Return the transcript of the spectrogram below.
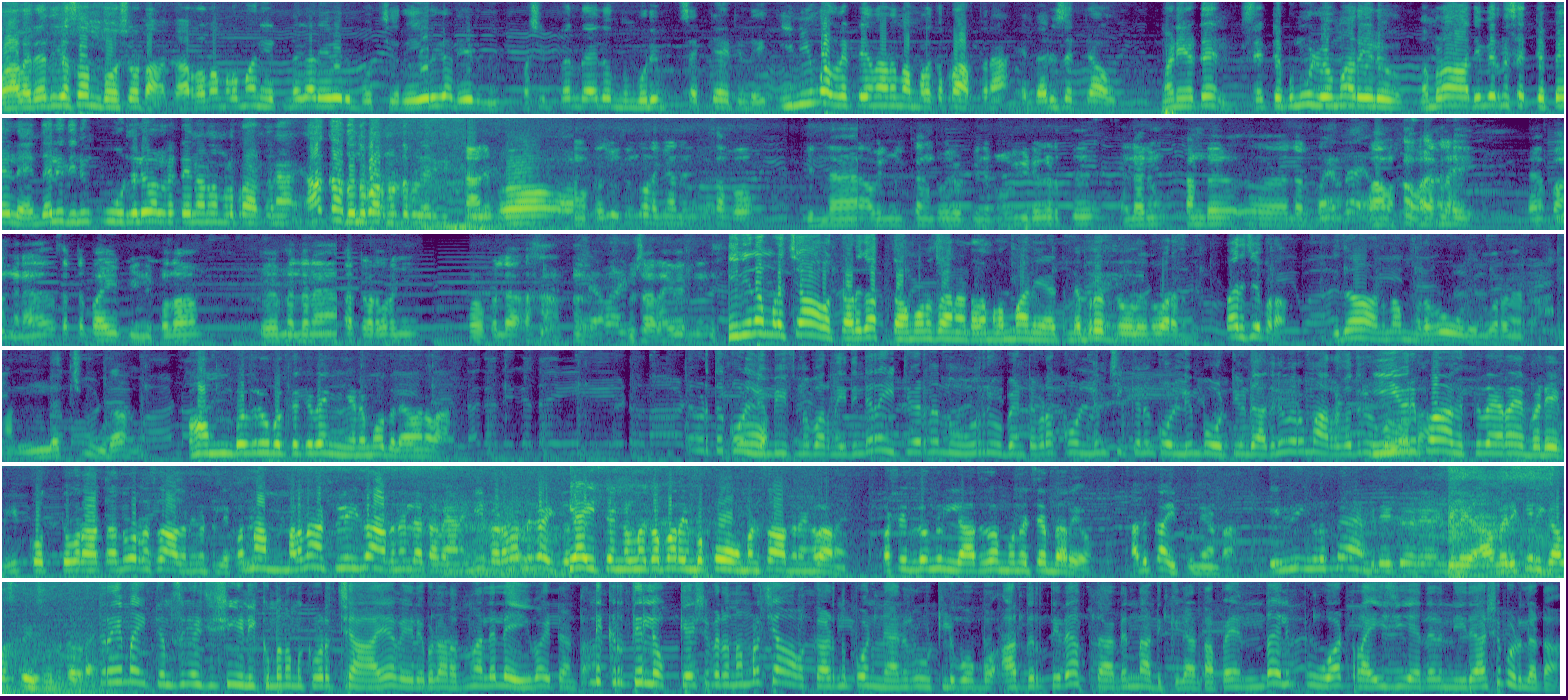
വളരെയധികം സന്തോഷോട്ടാ. കാരണം നമ്മൾ മണിയേട്ടന്റെ കടയിൽ വരുമ്പോ ചെറിയൊരു കടയായിരുന്നു. പക്ഷെ ഇപ്പൊ എന്തായാലും ഒന്നും കൂടി സെറ്റ് ആയിട്ടുണ്ട്. ഇനിയും വളരട്ടെ എന്നാണ് നമ്മളൊക്കെ പ്രാർത്ഥന. എന്തായാലും സെറ്റ് ആവും. മണിയേട്ടൻ സെറ്റപ്പ് മുഴുവൻ മാറിയല്ലോ. നമ്മൾ ആദ്യം വരുന്ന സെറ്റപ്പ് അല്ലേ? എന്തായാലും ഇതിനും കൂടുതൽ വളരട്ടെ എന്നാണ് നമ്മൾ പ്രാർത്ഥന. ആ കഥ ഒന്ന് പറഞ്ഞോട്ടെ പിള്ളേർക്ക്. ഞാനിപ്പോ ദിവസം തുടങ്ങിയാണ് സംഭവം. പിന്നെ അവിൽ മിൽക്ക് അങ്ങനത്തെ പരിപാടി. പിന്നെ വീഡിയോ എടുത്ത് എല്ലാരും കണ്ട് എല്ലാവർക്കും വൈറലായി. അപ്പൊ അങ്ങനെ സെറ്റപ്പായി പിന്നെ ഇപ്പൊ മെല്ലനെ തട്ടുകട തുടങ്ങി. കുഴപ്പമില്ല. ഉഷാറായി ഇനി നമ്മളെ ചാവക്കാട് കത്താൻ പോണ സാധനം നമ്മളെ മണിയേട്ടന്റെ ബ്രെഡ് റോൾ എന്ന് പറയുന്നത്. പരിചയപ്പെടാം. ഇതാണ് നമ്മുടെ റോൾ എന്ന് പറയുന്നത് നല്ല ചൂടാണ്. അമ്പത് രൂപക്കൊക്കെ ഇത് എങ്ങനെ മുതലാവണതാ ഇവിടുത്തെ കൊള്ളിയും ബീഫ് എന്ന് പറഞ്ഞു. ഇതിന്റെ റേറ്റ് വരുന്നത് നൂറ് രൂപയുണ്ട്. ഇവിടെ കൊള്ളിയും ചിക്കനും കൊള്ളിയും ബോട്ടിയും ഉണ്ട്. അതിന് വെറും അറുപത് രൂപ ഈ ഒരു ഭാഗത്ത് വേറെ എവിടെയും ഈ കൊത്തു പൊറാട്ട എന്ന് പറഞ്ഞ സാധനം കിട്ടില്ല. ഇപ്പൊ നമ്മുടെ നാട്ടിൽ ഈ സാധനം ഇല്ല വേണമെങ്കിൽ ഇവിടെ വന്ന് കഴിച്ചു ഈ ഐറ്റങ്ങൾ എന്നൊക്കെ പറയുമ്പോൾ കോമൺ സാധനങ്ങളാണ്. പക്ഷെ ഇതിലൊന്നും ഇല്ലാത്ത സംഭവം എന്ന് വെച്ചാൽ എന്താ അറിയോ? അത് കൈപ്പുണ്യാണ്ടാ. ഇനി നിങ്ങൾ ഫാമിലി ആയിട്ട് വരികയാണെങ്കിൽ അവർക്ക് ഇരിക്കാനുള്ള സ്പേസ് ഉണ്ട് അവിടെ. ഇത്രയും ഐറ്റംസ് കഴിച്ച് ക്ഷീണിക്കുമ്പോൾ നമുക്ക് ഇവിടെ ചായ അവൈലബിൾ ആണ്. അത് നല്ല ലൈവ് ആയിട്ടാണ് ഇതിന്റെ കൃത്യ ലൊക്കേഷൻ വരെ നമ്മൾ ചാവക്കാട് നിന്ന് പൊന്നാനി റൂട്ടിൽ പോകുമ്പോൾ അതിർത്തിയുടെ അത്താടിന്റെ നടുക്കിലാട്ടോ അപ്പൊ എന്തായാലും പോവാ ട്രൈ ചെയ്യാൻ നിരാശപ്പെടില്ല കേട്ടോ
